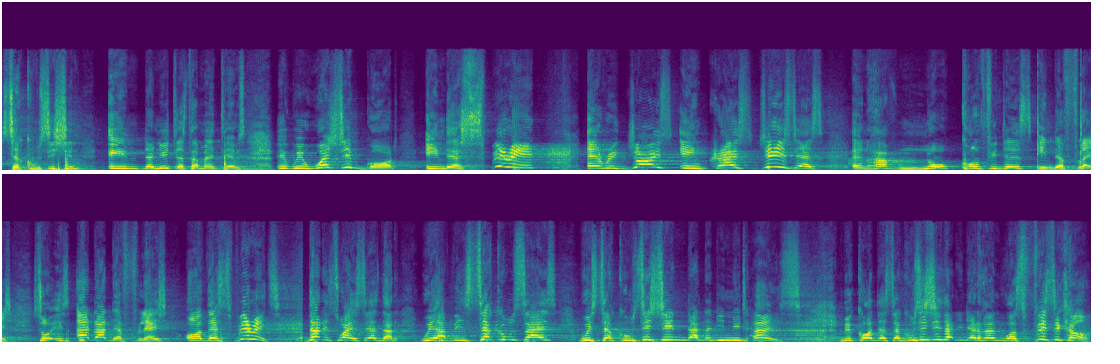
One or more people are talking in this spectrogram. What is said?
circumcision in the New Testament terms. If we worship God in the spirit and rejoice in Christ Jesus and have no confidence in the flesh. So it's either the flesh or the spirit. That is why it says that we have been circumcised with circumcision that didn't need hands. Because the circumcision that needed hand was physical.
